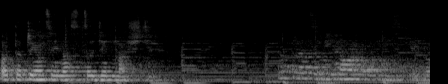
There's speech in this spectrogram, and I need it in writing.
otaczającej nas codzienności. To prace Michała Mogińskiego,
